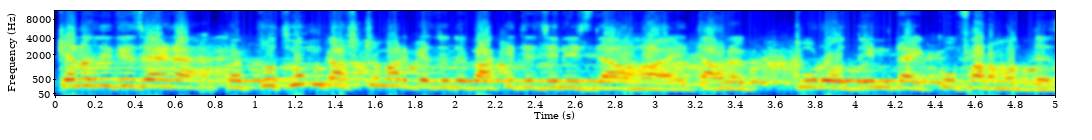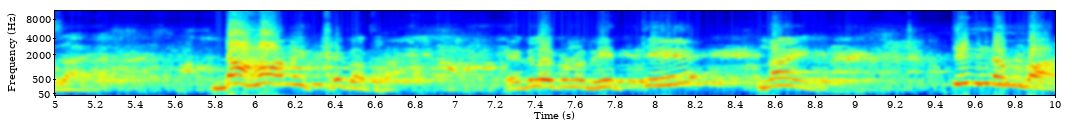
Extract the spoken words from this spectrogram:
কেন দিতে চায় না? কয়, প্রথম কাস্টমারকে যদি বাকিতে জিনিস দেওয়া হয়, তাহলে পুরো দিনটাই কুফার মধ্যে যায়। ডাহা মিথ্যে কথা। এগুলো কোনো ভিত্তি নাই। তিন নম্বর,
